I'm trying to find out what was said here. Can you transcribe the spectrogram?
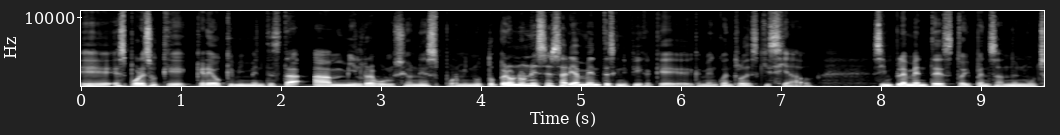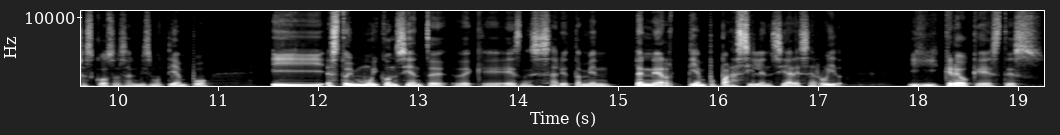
Eh, es por eso que creo que mi mente está a mil revoluciones por minuto, pero no necesariamente significa que, me encuentro desquiciado. Simplemente estoy pensando en muchas cosas al mismo tiempo y estoy muy consciente de que es necesario también tener tiempo para silenciar ese ruido. Y creo que este es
